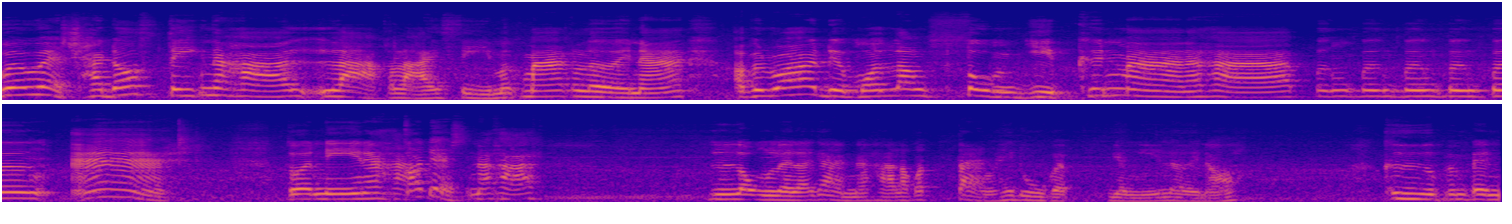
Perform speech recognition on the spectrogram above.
Velvet Shadow Stick นะคะ หลากหลายสีมากๆเลยนะ เอาเป็นว่าเดี๋ยวมดลองสุ่มหยิบขึ้นมานะคะ ปึ้งปึ้งปึ้งปึ้งปึ้งอ่าตัวนี้นะคะก็เดชนะคะ ลงเลยแล้วกันนะคะ แล้วก็แต่งให้ดูแบบอย่างนี้เลยเนาะ คือเป็นเป็น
